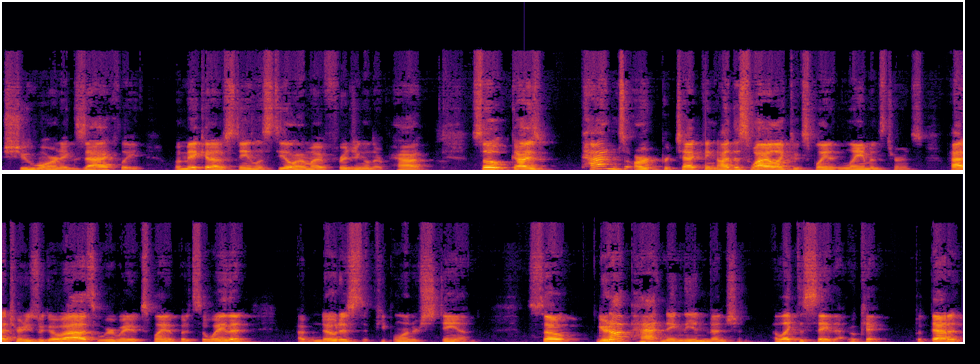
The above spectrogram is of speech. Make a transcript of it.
shoehorn exactly, but make it out of stainless steel, am I infringing on their patent? So, guys, patents aren't protecting. I, this is why I like to explain it in layman's terms. Patent attorneys would go, "Ah, it's a weird way to explain it," but it's the way that I've noticed that people understand. So you're not patenting the invention. I like to say that. Okay, put that, in,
